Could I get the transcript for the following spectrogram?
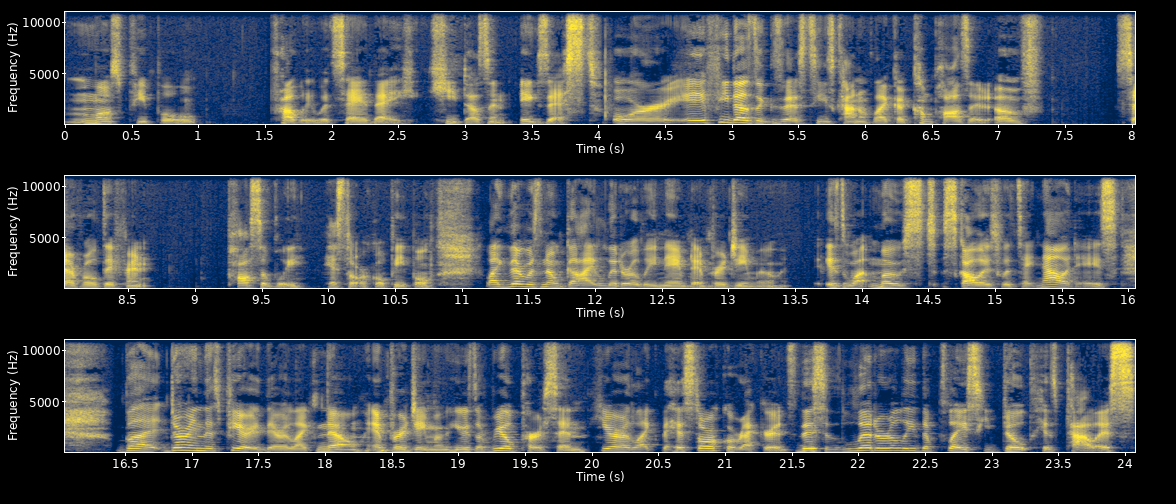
most people probably would say that he doesn't exist. Or if he does exist, he's kind of like a composite of several different, possibly historical people. Like there was no guy literally named Emperor Jimmu is what most scholars would say nowadays. But during this period, they're like, no, Emperor Jimmu, he was a real person. Here are like the historical records. This is literally the place he built his palace.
